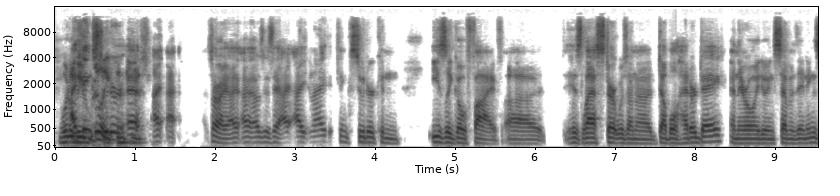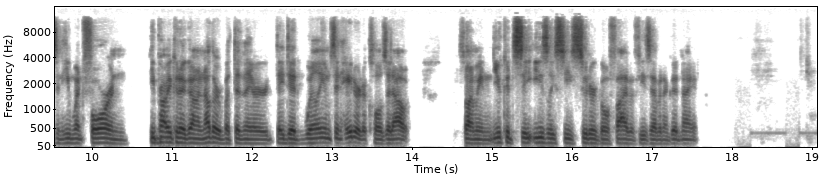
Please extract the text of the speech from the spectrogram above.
What'll I think really Suter. Uh, I, I, sorry, I, I, was gonna say I, I, I think Suter can easily go five. Uh, his last start was on a double header day, and they were only doing seventh innings, and he went four, and he probably could have gone another, but then they were, they did Williams and Hader to close it out. So I mean, you could see easily see Suter go five if he's having a good night.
